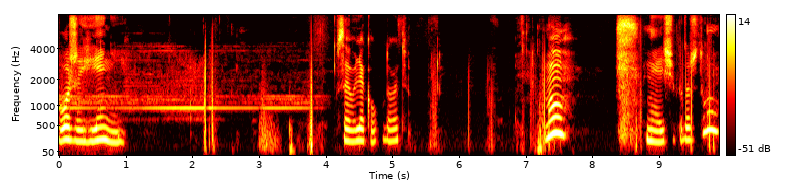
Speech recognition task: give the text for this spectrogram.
Боже, геній. Все, в лекалку давайте. Ну, не, еще подожду.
